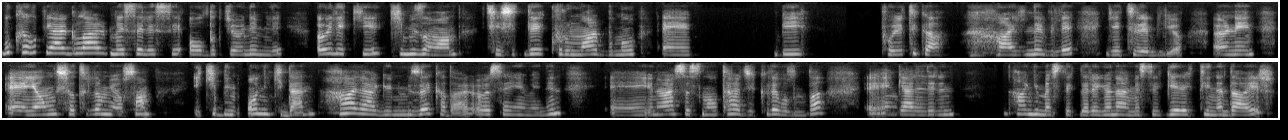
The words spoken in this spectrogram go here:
Bu kalıp yargılar meselesi oldukça önemli. Öyle ki kimi zaman çeşitli kurumlar bunu e, bir politika haline bile getirebiliyor. Örneğin e, yanlış hatırlamıyorsam 2012'den hala günümüze kadar ÖSYM'nin e, üniversite sınav tercih kılavuzunda e, engellilerin hangi mesleklere yönelmesi gerektiğine dair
